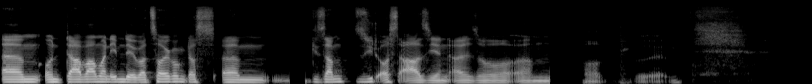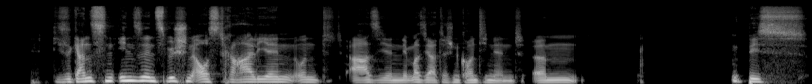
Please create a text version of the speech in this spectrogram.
Ähm, und da war man eben der Überzeugung, dass ähm, gesamt Südostasien, also ähm, äh, diese ganzen Inseln zwischen Australien und Asien, dem asiatischen Kontinent, ähm, bis,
